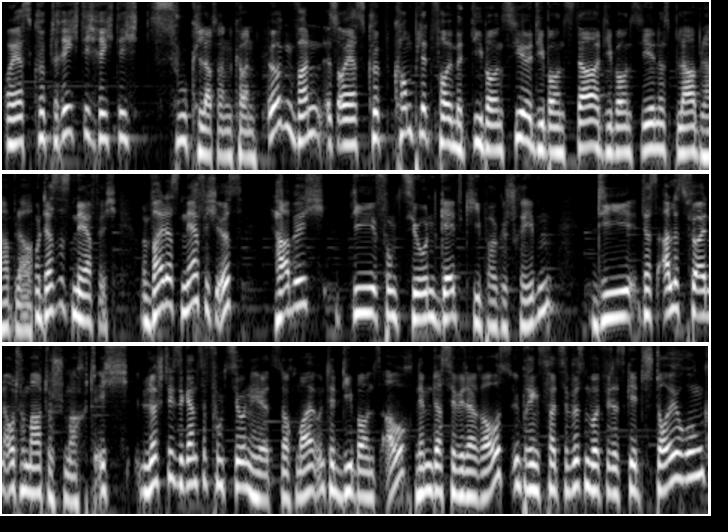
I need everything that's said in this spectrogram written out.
euer Skript richtig, richtig zuklattern kann. Irgendwann ist euer Skript komplett voll mit Debounce hier, Debounce da, Debounce jenes, bla bla bla. Und das ist nervig. Und weil das nervig ist, habe ich die Funktion Gatekeeper geschrieben, die das alles für einen automatisch macht. Ich lösche diese ganze Funktion hier jetzt nochmal und den Debounce auch. Nimm das hier wieder raus. Übrigens, falls ihr wissen wollt, wie das geht, Steuerung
